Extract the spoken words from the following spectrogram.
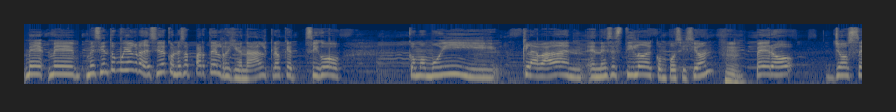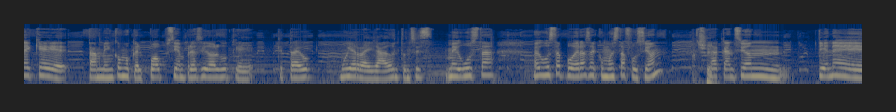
me, me, me siento muy agradecida con esa parte del regional. Creo que sigo como muy clavada en, en ese estilo de composición. Hmm. Pero yo sé que también como que el pop siempre ha sido algo que, que traigo muy arraigado, entonces me gusta, me gusta poder hacer como esta fusión. Sí. La canción tiene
